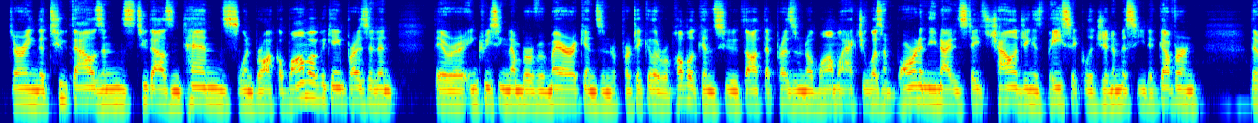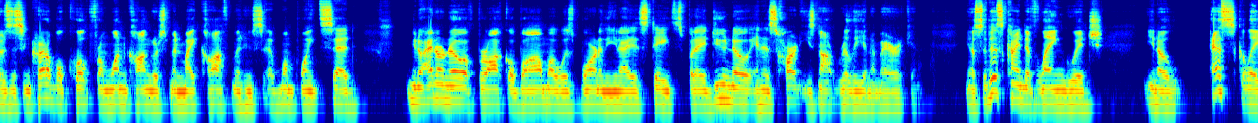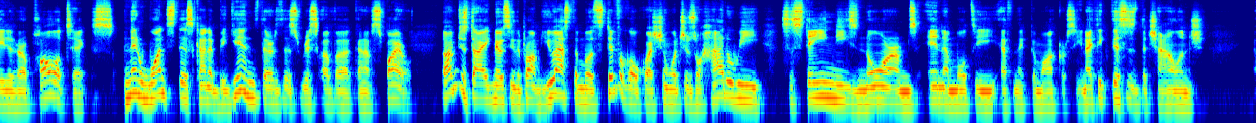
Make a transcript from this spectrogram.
During the 2000s, 2010s, when Barack Obama became president, there were an increasing number of Americans, and in particular Republicans, who thought that President Obama actually wasn't born in the United States, challenging his basic legitimacy to govern. There was this incredible quote from one congressman, Mike Coffman, who at one point said, you know, I don't know if Barack Obama was born in the United States, but I do know in his heart he's not really an American. You know, so this kind of language, you know, escalated our politics. And then once this kind of begins, there's this risk of a kind of spiral. I'm just diagnosing the problem. You asked the most difficult question, which is well, how do we sustain these norms in a multi ethnic democracy? And I think this is the challenge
